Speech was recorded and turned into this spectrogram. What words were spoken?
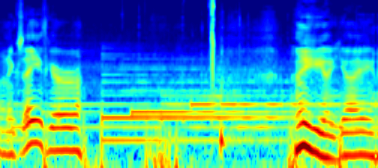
on Xavier. Ay ay ay.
